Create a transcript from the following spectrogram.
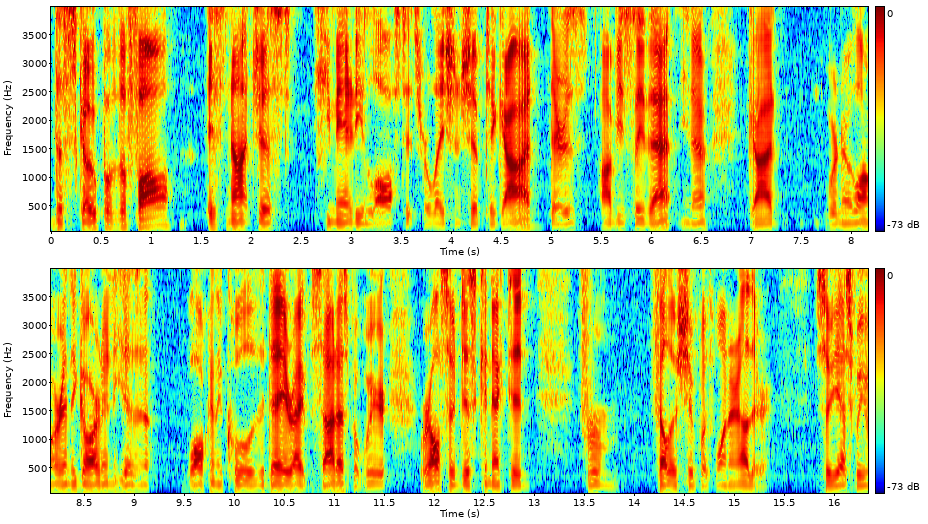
the scope of the fall is not just humanity lost its relationship to God. There is obviously that, you know, God we're no longer in the garden. He doesn't walk in the cool of the day right beside us, but we're we're also disconnected from fellowship with one another. So yes, we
